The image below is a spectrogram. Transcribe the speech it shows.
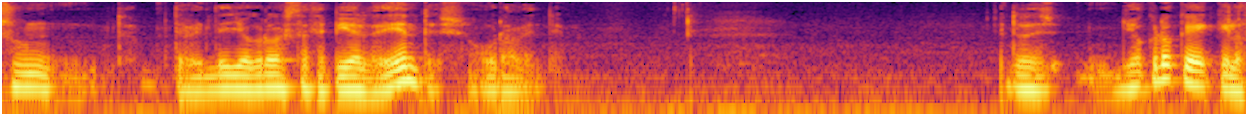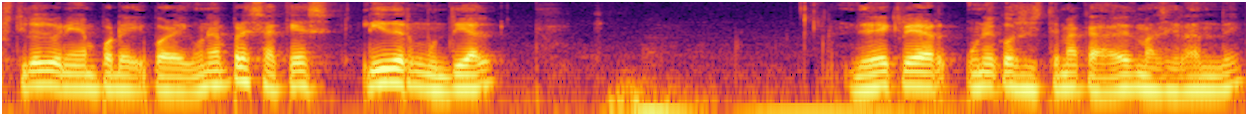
Es un. Te vende, yo creo, hasta cepillos de dientes, seguramente. Entonces, yo creo que, los tiros venían por ahí, por ahí. Una empresa que es líder mundial debe crear un ecosistema cada vez más grande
